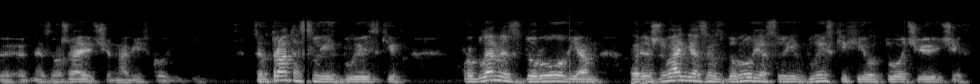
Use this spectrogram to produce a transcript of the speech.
е, незважаючи на військові дії. Це втрата своїх близьких, проблеми з здоров'ям, переживання за здоров'я своїх близьких і оточуючих.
